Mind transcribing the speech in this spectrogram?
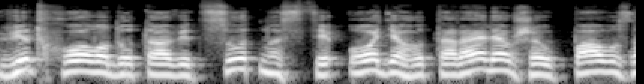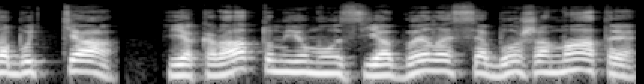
Від холоду та відсутності одягу Тереля вже впав у забуття, як раптом йому з'явилася Божа мати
